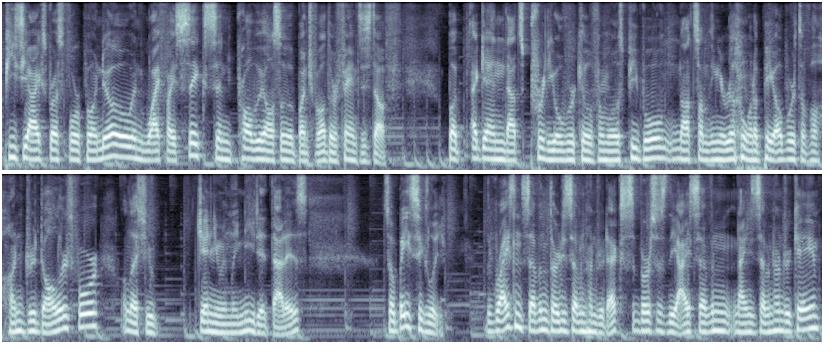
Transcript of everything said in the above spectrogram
PCI Express 4.0 and Wi-Fi 6 and probably also a bunch of other fancy stuff. But again, that's pretty overkill for most people, not something you really want to pay upwards of $100 for, unless you genuinely need it, that is. So basically, the Ryzen 7 3700X versus the i7 9700K,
